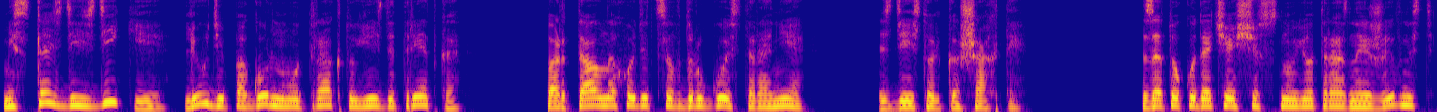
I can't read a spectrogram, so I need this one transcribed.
Места здесь дикие, люди по горному тракту ездят редко, портал находится в другой стороне, здесь только шахты. Зато куда чаще снует разная живность,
